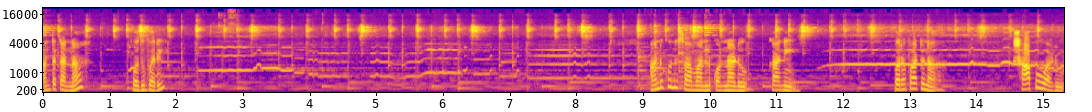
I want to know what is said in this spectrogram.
అంతకన్నా పొదుపరి. అనుకున్న సామాన్లు కొన్నాడు కానీ పొరపాటున షాపువాడు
